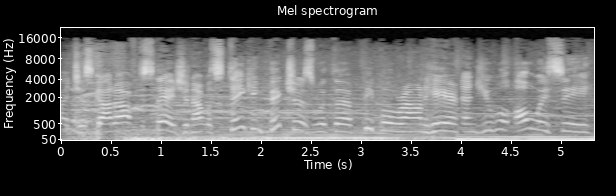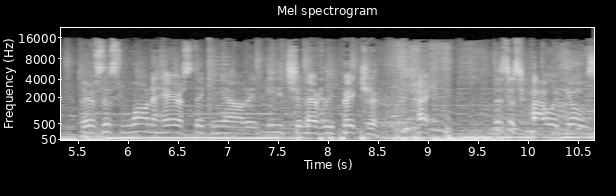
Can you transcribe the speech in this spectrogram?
I just got off the stage and I was taking pictures with the people around here, and you will always see there's this one hair sticking out in each and every picture. Hey, this is how it goes.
